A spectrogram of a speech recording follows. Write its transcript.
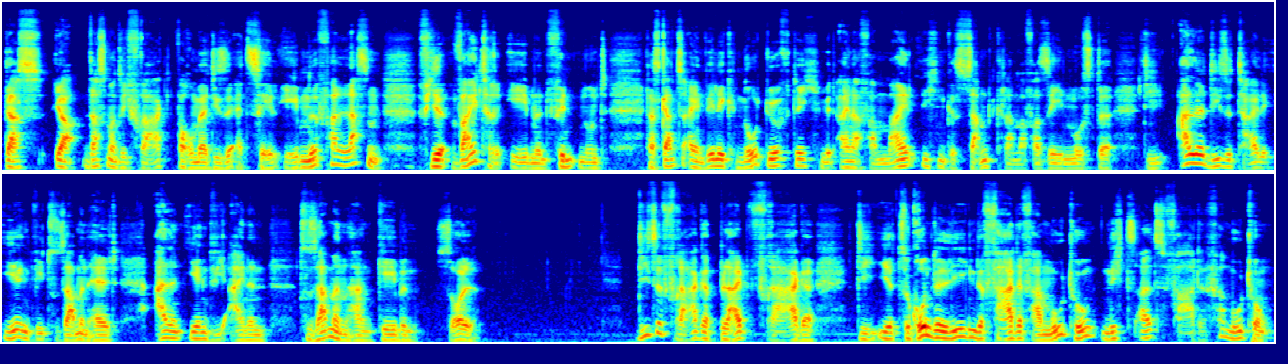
dass, ja, dass man sich fragt, warum er diese Erzählebene verlassen, vier weitere Ebenen finden und das Ganze ein wenig notdürftig mit einer vermeintlichen Gesamtklammer versehen musste, die alle diese Teile irgendwie zusammenhält, allen irgendwie einen Zusammenhang geben soll. Diese Frage bleibt Frage, die ihr zugrunde liegende fade Vermutung nichts als fade Vermutung.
